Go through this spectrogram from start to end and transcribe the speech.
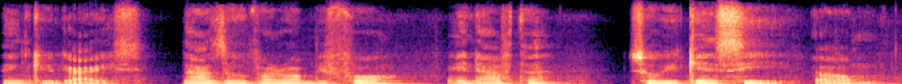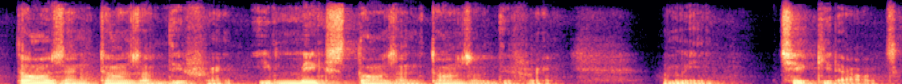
Thank you guys. That's overall before and after. So you can see um, tons and tons of different. It makes tons and tons of different. I mean, check it out.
